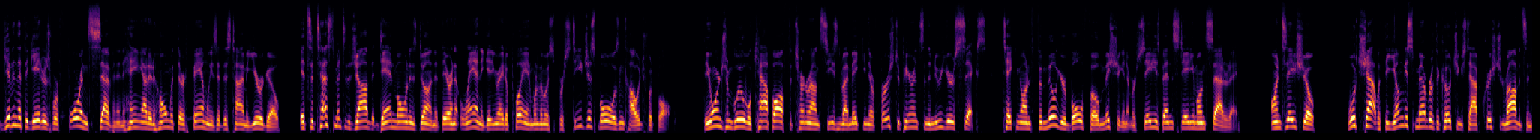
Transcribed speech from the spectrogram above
Given that the Gators were 4 and 7 and hanging out at home with their families at this time a year ago, it's a testament to the job that Dan Mullen has done that they're in Atlanta getting ready to play in one of the most prestigious bowls in college football. The Orange and Blue will cap off the turnaround season by making their first appearance in the New Year's Six, taking on familiar bowl foe Michigan at Mercedes Benz Stadium on Saturday. On today's show, We'll chat with the youngest member of the coaching staff, Christian Robinson,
